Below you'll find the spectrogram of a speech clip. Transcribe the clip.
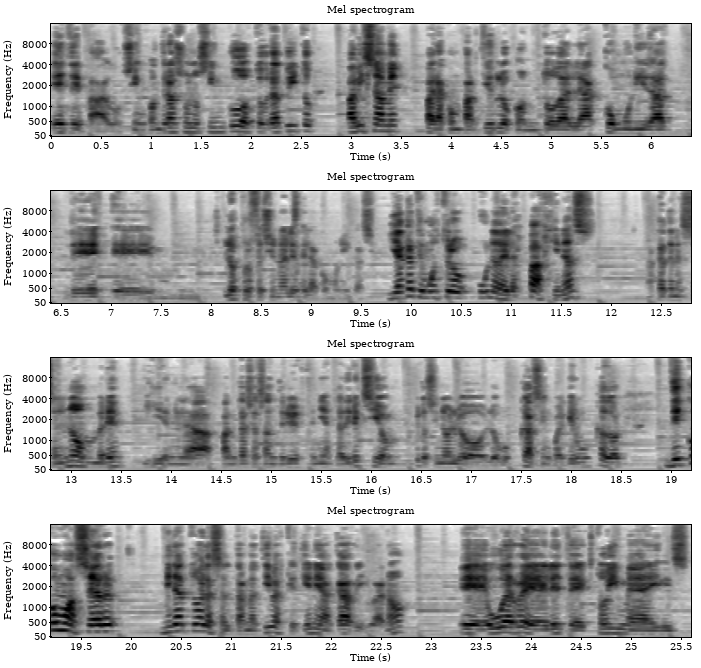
es de pago. Si encontrás uno sin costo, gratuito, avísame para compartirlo con toda la comunidad de eh, los profesionales de la comunicación. Y acá te muestro una de las páginas. Acá tenés el nombre y en las pantallas anteriores tenías la dirección, pero si no lo, buscas en cualquier buscador, de cómo hacer Mira todas las alternativas que tiene acá arriba, ¿no? Eh, URL, texto, emails,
